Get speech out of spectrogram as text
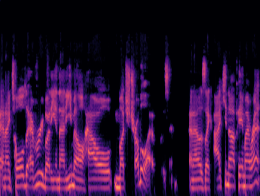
and I told everybody in that email how much trouble I was in. And I was like, I cannot pay my rent.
